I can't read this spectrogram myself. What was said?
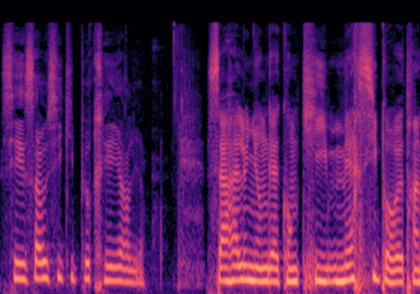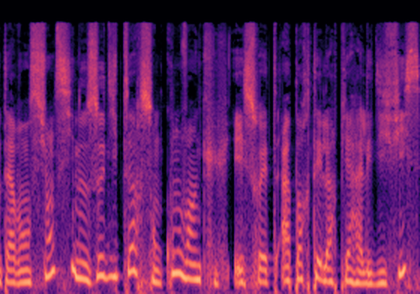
c'est ça aussi qui peut créer un lien. Sarah Lunyanga Kanki, merci pour votre intervention. Si nos auditeurs sont convaincus et souhaitent apporter leur pierre à l'édifice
